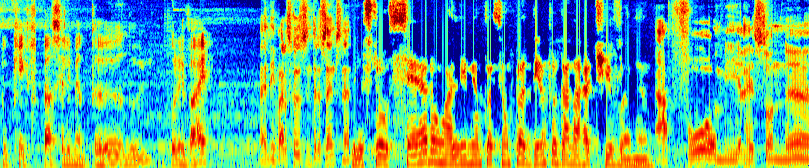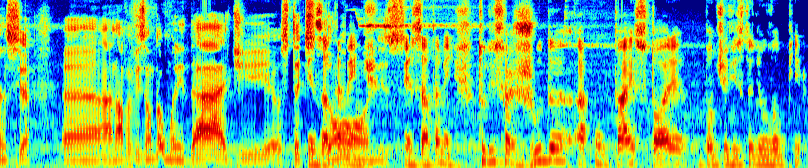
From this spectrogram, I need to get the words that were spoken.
do que, que tu está se alimentando e por aí vai é, tem várias coisas interessantes, né? Eles trouxeram a alimentação para dentro da narrativa, né? A fome, a ressonância, ah, a nova visão da humanidade, os touchstones. Exatamente. Exatamente. Tudo isso ajuda a contar a história do ponto de vista de um vampiro.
